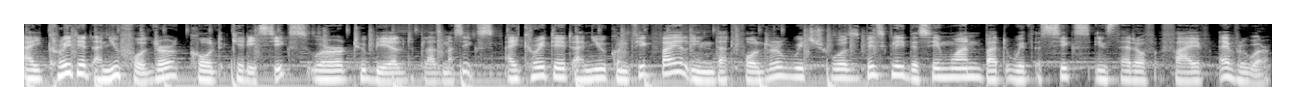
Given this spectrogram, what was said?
I created a new folder called KD6 where to build Plasma 6. I created a new config file in that folder which was basically the same one but with 6 instead of 5 everywhere.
